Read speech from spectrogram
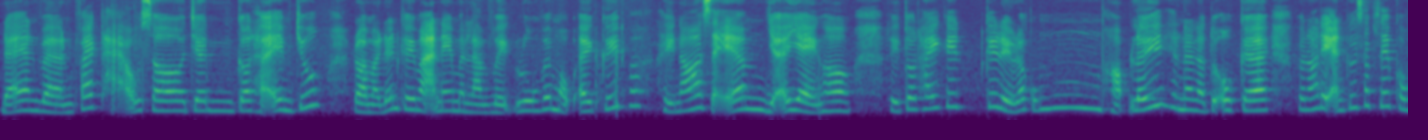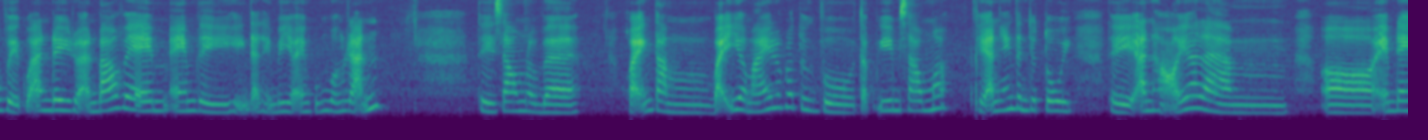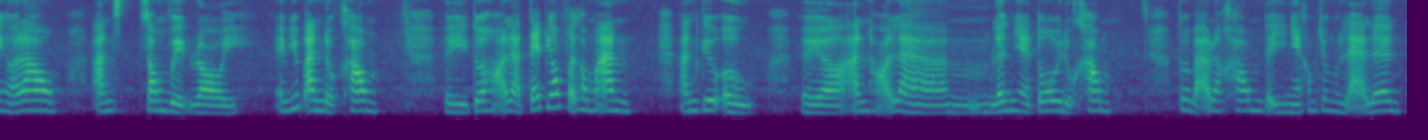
Để anh về anh phát thảo sơ trên cơ thể em trước. Rồi mà đến khi mà anh em mình làm việc luôn với một ekip á, thì nó sẽ dễ dàng hơn. Thì tôi thấy cái cái điều đó cũng hợp lý cho nên là tôi ok. Tôi nói thì anh cứ sắp xếp công việc của anh đi rồi anh báo với em. Em thì hiện tại thì bây giờ em cũng vẫn rảnh. Thì xong rồi về khoảng tầm 7 giờ mấy lúc đó tôi vừa tập gym xong á thì anh nhắn tin cho tôi. Thì anh hỏi á là uh, em đang ở đâu? Anh xong việc rồi em giúp anh được không? Thì tôi hỏi là test gốc phải không anh? Anh kêu ừ. Thì uh, anh hỏi là lên nhà tôi được không? Tôi bảo là không tại vì nhà không cho người lạ lên.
